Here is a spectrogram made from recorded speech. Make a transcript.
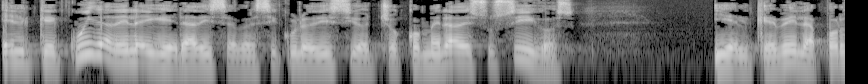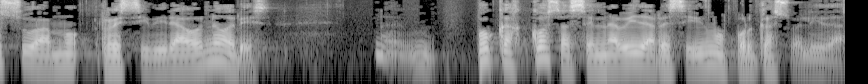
El que cuida de la higuera, dice versículo 18, comerá de sus higos, y el que vela por su amo recibirá honores. Pocas cosas en la vida recibimos por casualidad.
